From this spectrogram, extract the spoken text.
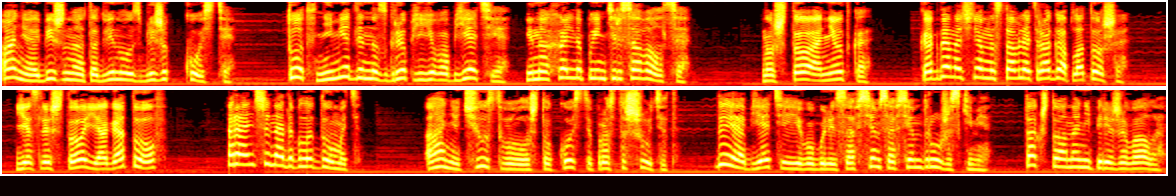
Аня обиженно отодвинулась ближе к Косте. Тот немедленно сгреб ее в объятия и нахально поинтересовался. «Ну что, Анютка, когда начнем наставлять рога Платоша? Если что, я готов». «Раньше надо было думать». Аня чувствовала, что Костя просто шутит. Да и объятия его были совсем-совсем дружескими, так что она не переживала.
